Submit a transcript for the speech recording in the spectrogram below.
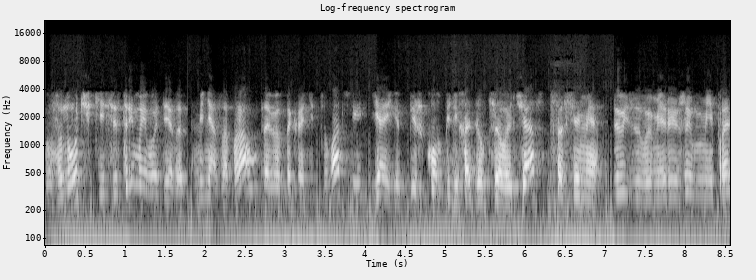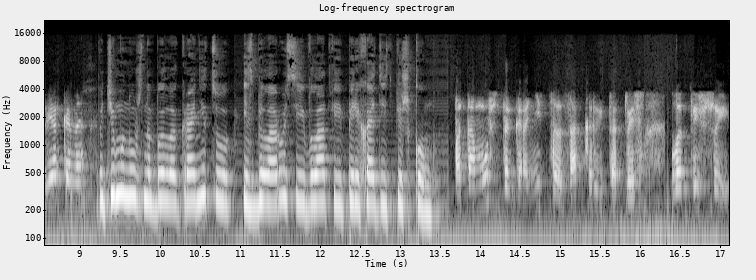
внучки сестры моего деда. Меня забрал, довез до границы Латвии. Я ее пешком переходил целый час со всеми визовыми режимами и проверками. Почему нужно было границу из Белоруссии в Латвию переходить пешком? Потому что граница закрыта. То есть латыши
